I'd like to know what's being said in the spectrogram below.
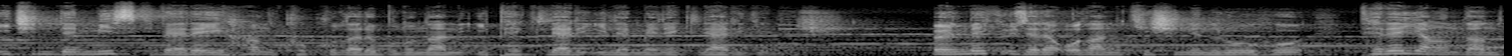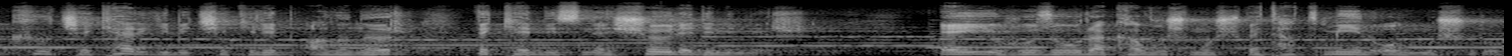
içinde misk ve reyhan kokuları bulunan ipekler ile melekler gelir. Ölmek üzere olan kişinin ruhu tereyağından kıl çeker gibi çekilip alınır ve kendisine şöyle denilir. Ey huzura kavuşmuş ve tatmin olmuş ruh!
